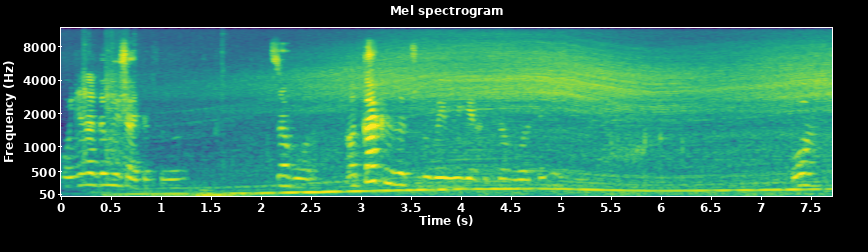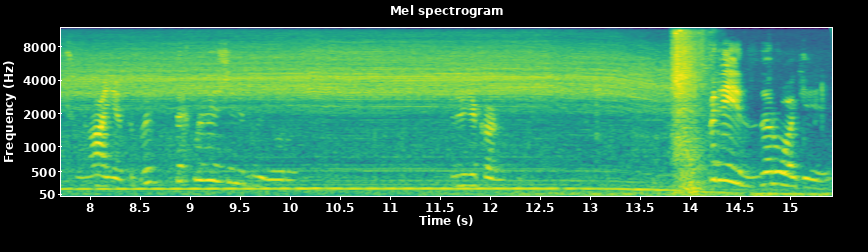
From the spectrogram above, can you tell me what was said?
О, не надо уезжать отсюда. За город. А как из отсюда вы уехать за город? Не. О, а, нет, так, так мы здесь были уже. Или мне кажется? Блин, дороги.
